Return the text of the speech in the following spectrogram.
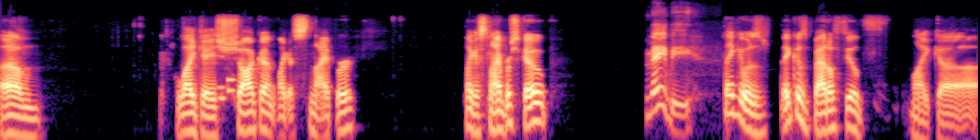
um like a shotgun like a sniper like a sniper scope. Maybe. I think it was I think it was Battlefield like uh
